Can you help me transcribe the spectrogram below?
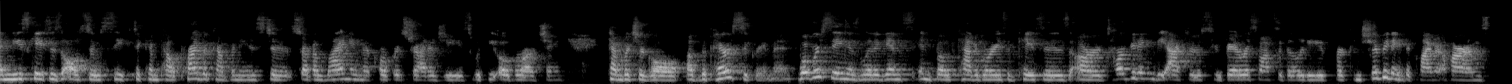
And these cases also seek to compel private companies to start aligning their corporate strategies with the overarching temperature goal of the Paris Agreement. What we're seeing is litigants in both categories of cases are targeting the actors who bear responsibility for contributing to climate harms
